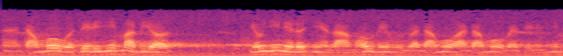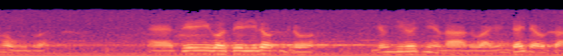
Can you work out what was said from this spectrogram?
အဲတောင်မိုးကိုစေရီကြီးမှတ်ပြီးတော့ယုံကြည်နေလို့ရှိရင်ဒါမဟုတ်သေးဘူးသူကတောင်မိုးဟာတောင်မိုးပဲစေရီကြီးမဟုတ်ဘူးသူကအဲစေရီကိုစေရီလို့ဒီလိုယုံကြည်လို့ရှိရင်ဒါသူကယုံကြိုက်တဲ့ဥစ္စာ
